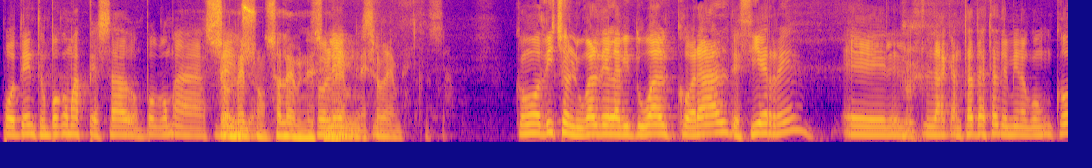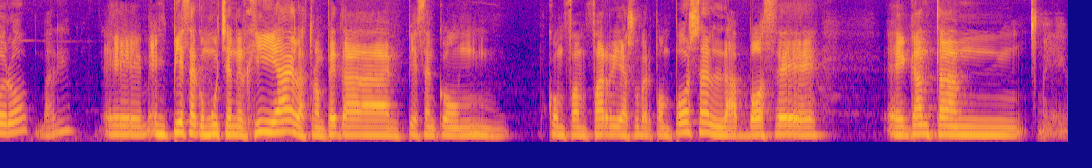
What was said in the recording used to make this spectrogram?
potente, un poco más pesado, un poco más Solemne. Solemne. Solemne. Solemne, sí. solemne. Como hemos dicho, en lugar del habitual coral de cierre, eh, la cantata esta termina con un coro, ¿vale? Eh, empieza con mucha energía, las trompetas empiezan con, con fanfarrias súper pomposas, las voces eh, cantan, eh,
